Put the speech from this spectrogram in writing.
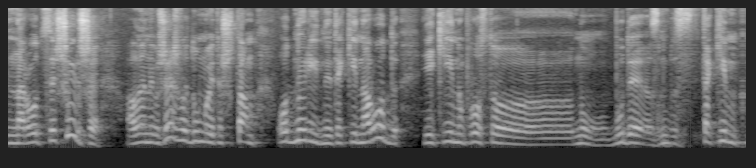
Народ це ширше. Але невже ж ви думаєте, що там однорідний такий народ, який ну просто ну буде з, з таким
